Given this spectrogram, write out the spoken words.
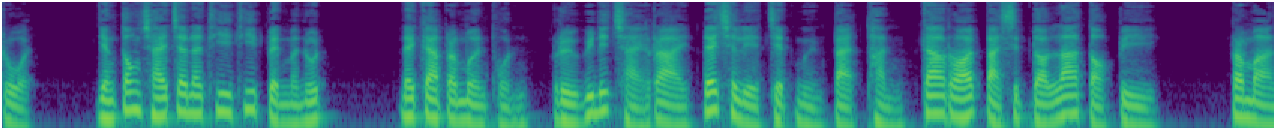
ตรวจ ยังต้องใช้เจ้าหน้าที่ที่เป็นมนุษย์ ในการประเมินผลหรือวินิจฉัยรายได้เฉลี่ย 78,980 ดอลลาร์ต่อปี ประมาณ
